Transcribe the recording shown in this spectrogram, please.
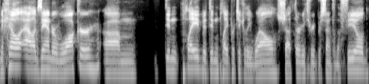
Nickeil Alexander Walker um, didn't play, but didn't play particularly well. Shot 33% from the field.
